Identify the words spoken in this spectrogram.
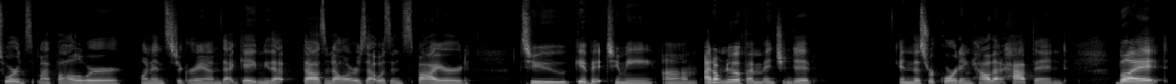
towards my follower on Instagram that gave me that thousand dollars that was inspired to give it to me. Um, I don't know if I mentioned it in this recording how that happened, but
